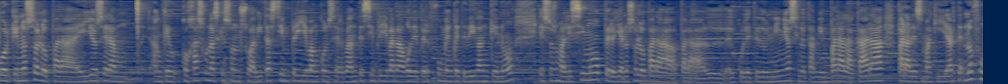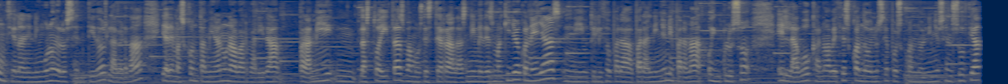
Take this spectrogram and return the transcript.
porque no solo para ellos eran, aunque cojas unas que son suavitas, siempre llevan conservantes, siempre llevan algo de perfume, aunque te digan que no, eso es malísimo, pero ya no solo para, para el el, culete de un niño, sino también para la cara, para desmaquillarte. No funcionan en ninguno de los sentidos, la verdad, y además contaminan una barbaridad. Para mí, mm, las toallitas, vamos, desterradas. Ni me desmaquillo con ellas, ni utilizo para, para el niño, ni para nada. O incluso en la boca, ¿no? A veces cuando, no sé, pues cuando el niño se ensucia,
